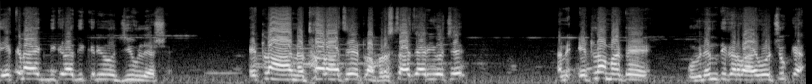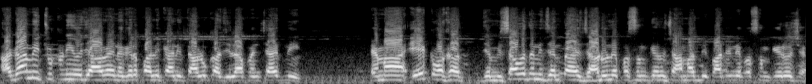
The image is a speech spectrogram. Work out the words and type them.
એકના એક દીકરા દીકરીનો જીવ લેશે. એટલા આ નઠારા છે, એટલા ભ્રષ્ટાચારીઓ છે અને એટલા માટે હું વિનંતી કરવા આવ્યો છું કે આગામી ચૂંટણીઓ જે આવે નગરપાલિકાની, તાલુકા, જિલ્લા પંચાયતની, એમાં એક વખત જે મિસાવતની જનતાએ ઝાડુને પસંદ કર્યું છે, આમ આદમી પાર્ટીને પસંદ કર્યો છે,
